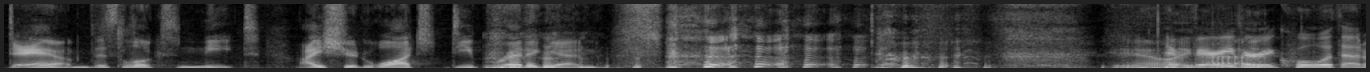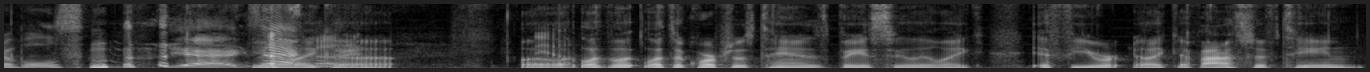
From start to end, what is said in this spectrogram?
damn, this looks neat. I should watch Deep Red again. Yeah, they're like, very I- very cool with edibles. yeah, Yeah, exactly. like uh, uh, Yeah. let, let, let the corpses tan is basically like if you were like if I was 15,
